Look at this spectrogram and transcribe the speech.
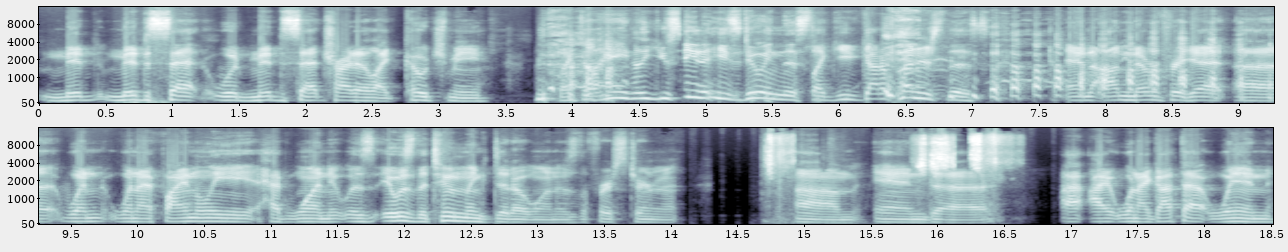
mid mid set would mid set try to like coach me. Like, hey, you see that he's doing this. Like, you got to punish this and I'll never forget uh, when when I finally had won. It was it was the Toon Link Ditto one. It was the first tournament. Um, and uh, I, I when I got that win,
